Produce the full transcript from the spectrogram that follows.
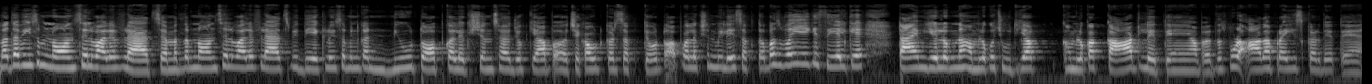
मतलब ये सब नॉन सेल वाले फ्लैट्स है मतलब नॉन सेल वाले फ्लैट्स भी देख लो, ये सब इनका न्यू टॉप कलेक्शन है जो कि आप चेकआउट कर सकते हो। टॉप कलेक्शन भी ले सकते हो। बस वही है कि सेल के टाइम ये लोग ना हम लोग को चूतिया, हम लोग का काट लेते हैं यहाँ पर तो पूरा आधा प्राइस कर देते हैं।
